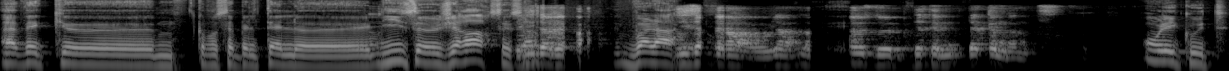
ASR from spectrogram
avec comment s'appelle-t-elle Lise Gérard, c'est ça? Lise Gérard. Voilà. Gérard, la, la de On l'écoute.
